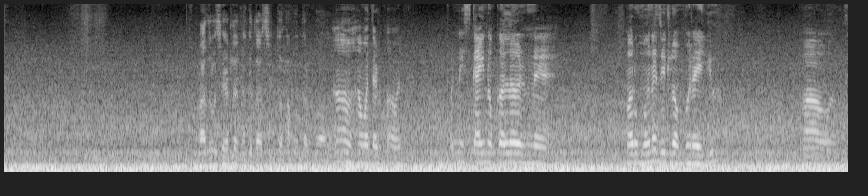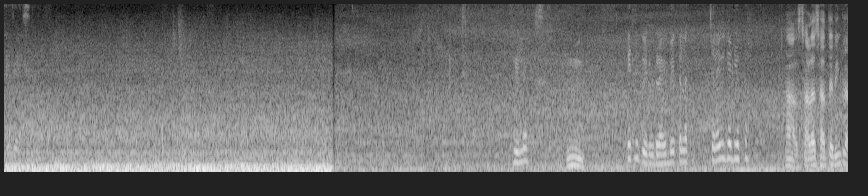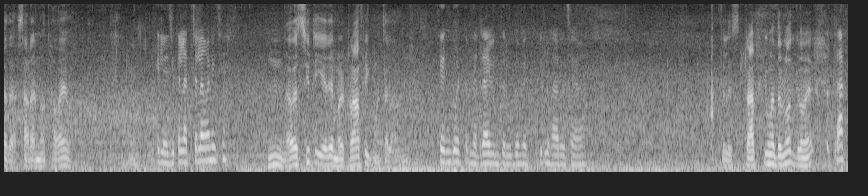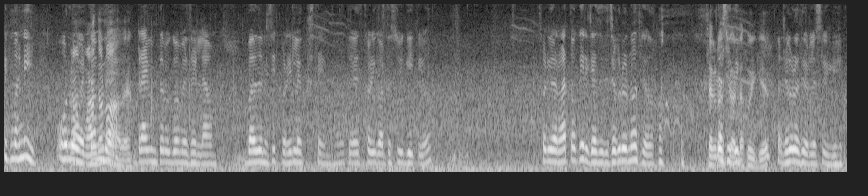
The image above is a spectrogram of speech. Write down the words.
વાદળ છે એટલે ને કદાચ સીધો સામો તડકો આવે. હા આમાં તડકો આવે. પણ સ્કાયનો કલર ને મારું મન જ એટલું આમ ભરાઈ ગયું. વાવ થઈ જાય છે. Relax hmm. કેટલું કર્યું? ડ્રાઈવ બે કલાક ચલાવી ગાડી આપણે હા સાડા સાતે નીકળ્યા હતા. સાડા નવ થવા આવ્યો. એટલે હજી કલાક ચલાવવાની છે? હમ હવે સિટી એરિયામાં ટ્રાફિકમાં ચલાવવાની છે. થેન્ક ગોડ તમને ડ્રાઇવિંગ કરવું ગમે કેટલું સારું છે એટલે ટ્રાફિકમાં તો ન જ ગમે. ટ્રાફિકમાં નહીં. ઓલો તમને ડ્રાઇવિંગ કરવું ગમે છે એટલે આમ બાજુની સીટ પર રિલેક્સ થઈ હું તો એ થોડી વાર તો સુઈ ગઈ હતી થોડી વાર વાતો કરી જ્યાં સુધી ઝઘડો ન થયો. ઝઘડો થયો એટલે હોઈ ગયો ઝઘડો થયો એટલે સુઈ ગઈ.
